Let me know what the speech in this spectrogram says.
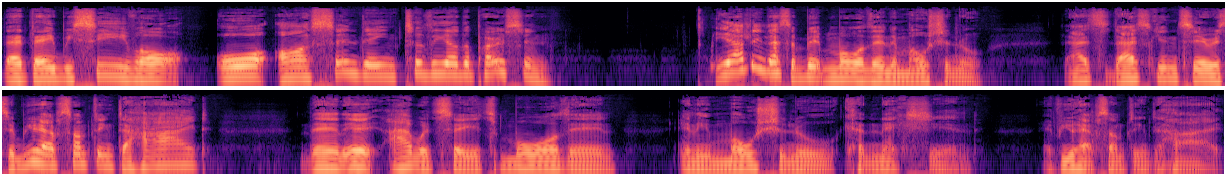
that they receive or or are sending to the other person. Yeah, I think that's a bit more than emotional. That's that's getting serious. If you have something to hide, then it I would say it's more than an emotional connection if you have something to hide.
